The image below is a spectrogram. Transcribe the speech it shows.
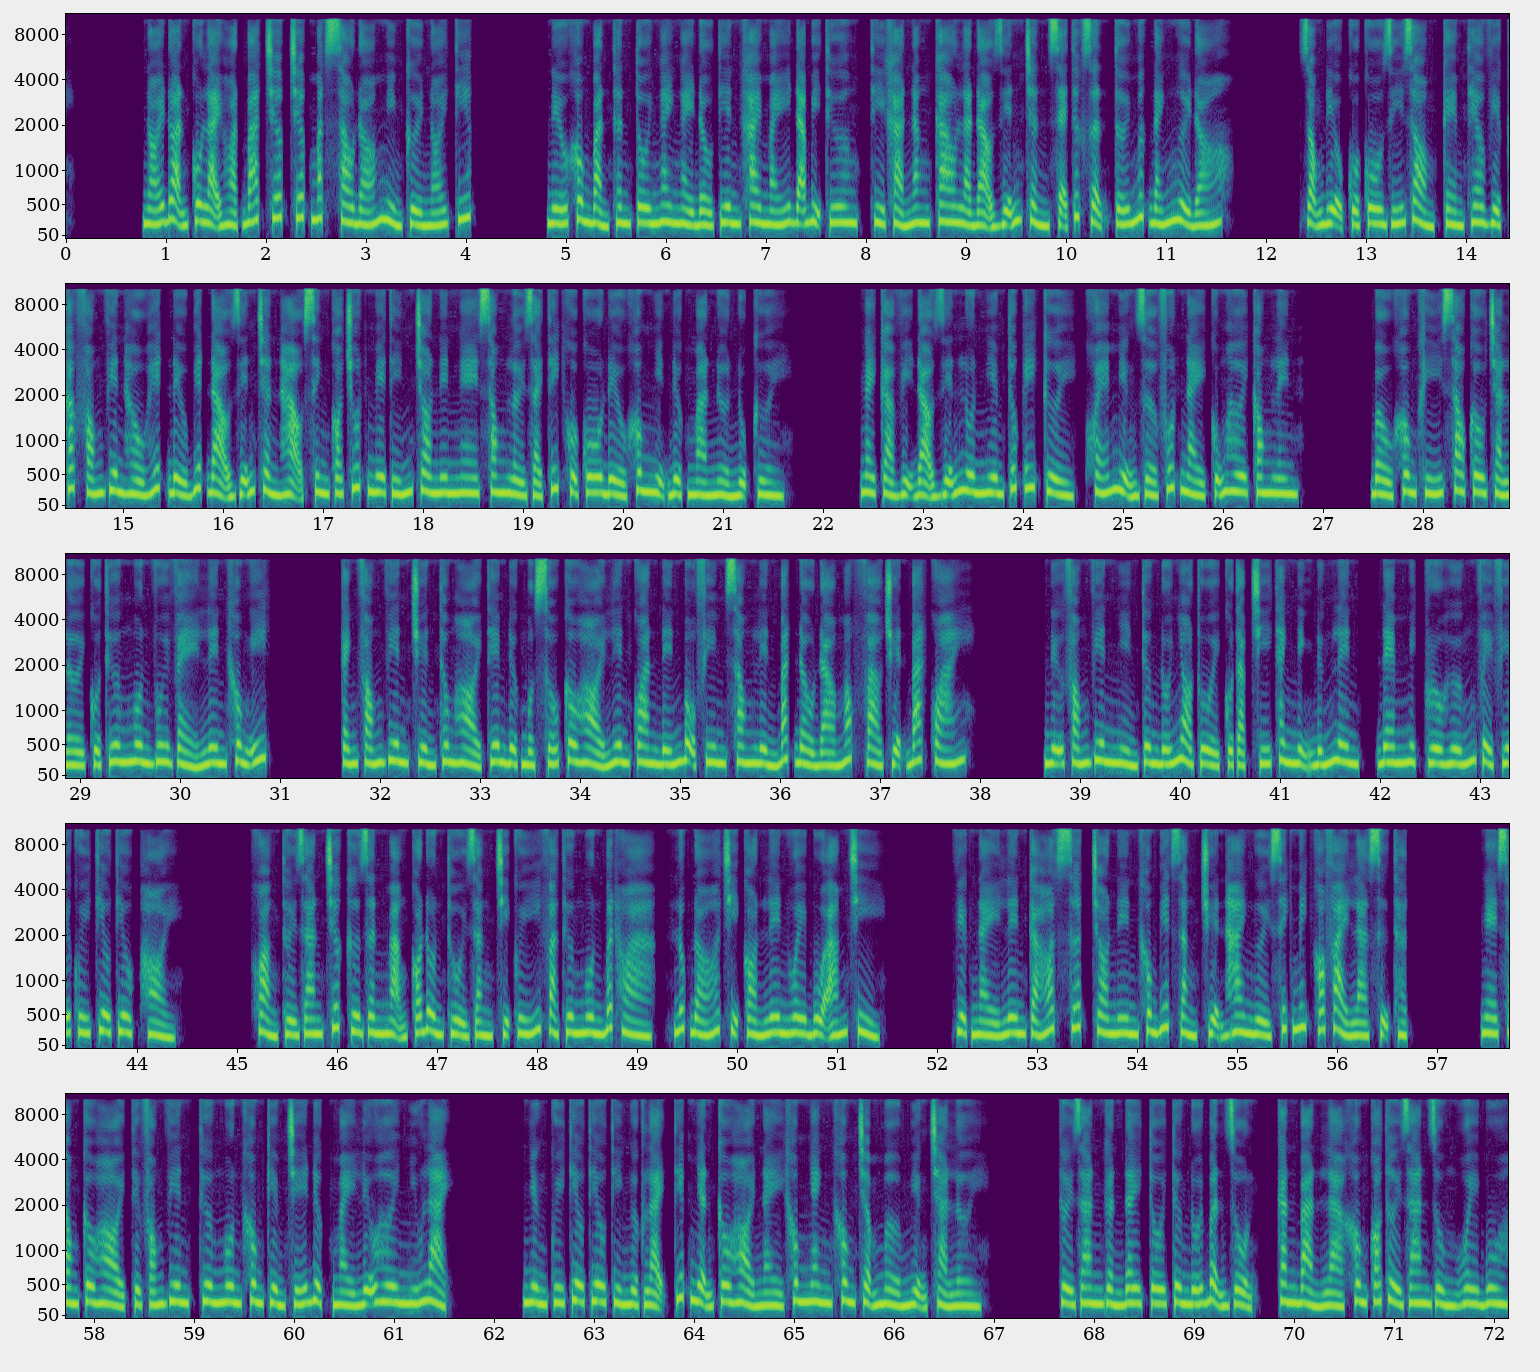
Nói đoạn cô lại hoạt bát chớp chớp mắt sau đó mỉm cười nói tiếp. Nếu không bản thân tôi ngay ngày đầu tiên khai máy đã bị thương, thì khả năng cao là đạo diễn Trần sẽ tức giận tới mức đánh người đó. Giọng điệu của cô dí dỏm kèm theo việc các phóng viên hầu hết đều biết đạo diễn Trần Hạo Sinh có chút mê tín cho nên nghe xong lời giải thích của cô đều không nhịn được mà nở nụ cười. Ngay cả vị đạo diễn luôn nghiêm túc ít cười, khóe miệng giờ phút này cũng hơi cong lên. Bầu không khí sau câu trả lời của thương ngôn vui vẻ lên không ít. Cánh phóng viên truyền thông hỏi thêm được một số câu hỏi liên quan đến bộ phim xong liền bắt đầu đào móc vào chuyện bát quái. Nữ phóng viên nhìn tương đối nhỏ tuổi của tạp chí Thanh Định đứng lên, đem micro hướng về phía quý tiêu tiêu, hỏi. Khoảng thời gian trước cư dân mạng có đồn thổi rằng chị quý và thương ngôn bất hòa, lúc đó chị còn lên Weibo ám chỉ. Việc này lên cả hot search cho nên không biết rằng chuyện hai người xích mích có phải là sự thật. Nghe xong câu hỏi từ phóng viên, thương ngôn không kiềm chế được mày liễu hơi nhíu lại. Nhưng quý tiêu tiêu thì ngược lại tiếp nhận câu hỏi này không nhanh không chậm mở miệng trả lời. Thời gian gần đây tôi tương đối bận rộn, căn bản là không có thời gian dùng Weibo.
